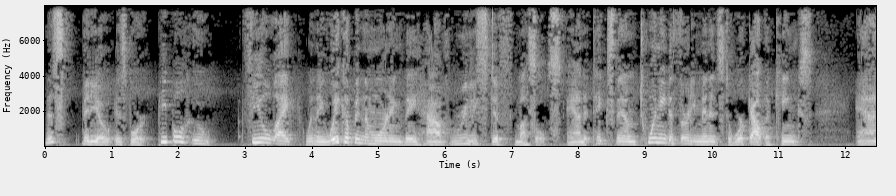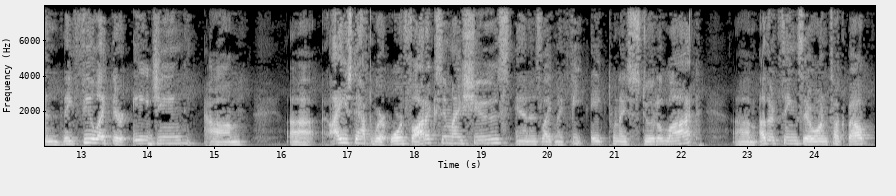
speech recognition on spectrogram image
This video is for people who feel like when they wake up in the morning, they have really stiff muscles and it takes them 20 to 30 minutes to work out the kinks and they feel like they're aging. Um, uh, I used to have to wear orthotics in my shoes and it's like my feet ached when I stood a lot. Um, other things that I want to talk about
